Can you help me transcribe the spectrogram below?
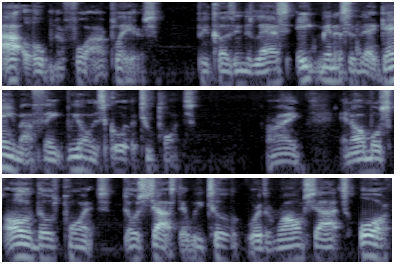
eye opener for our players because in the last eight minutes of that game, I think we only scored two points. All right. And almost all of those points, those shots that we took were the wrong shots, or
